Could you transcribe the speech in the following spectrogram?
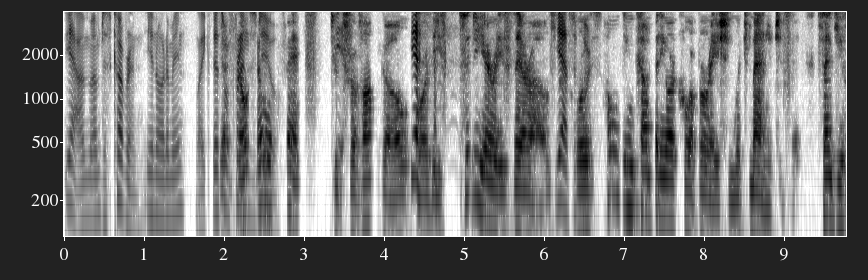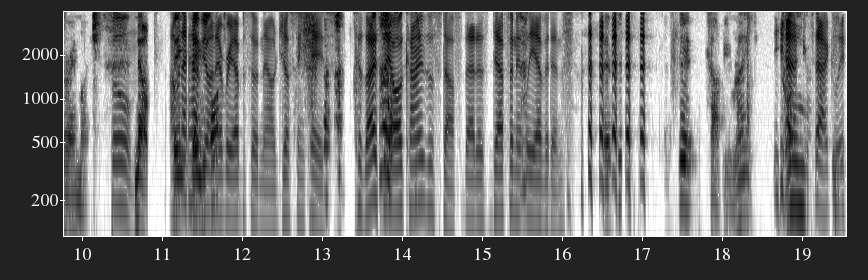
Yeah, I'm, I'm just covering. You know what I mean? Like that's Yeah, what friends no, no do. offense to Yeah. Trivago Yeah. or the subsidiaries thereof, Yes, of or course. the holding company or corporation which manages it. Thank you very much. Boom. No, I'm gonna have they you on every episode now, just in case, because I say all kinds of stuff that is definitely evidence. That's it. That's it. Copyright. yeah, exactly.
